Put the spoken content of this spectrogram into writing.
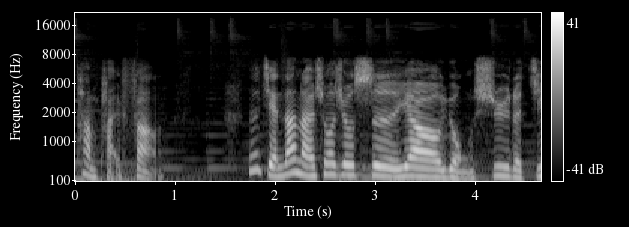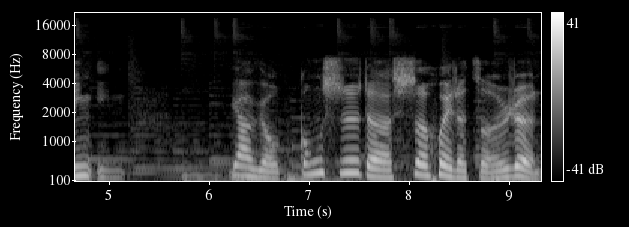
碳排放，那简单来说就是要永续的经营，要有公司的社会的责任。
